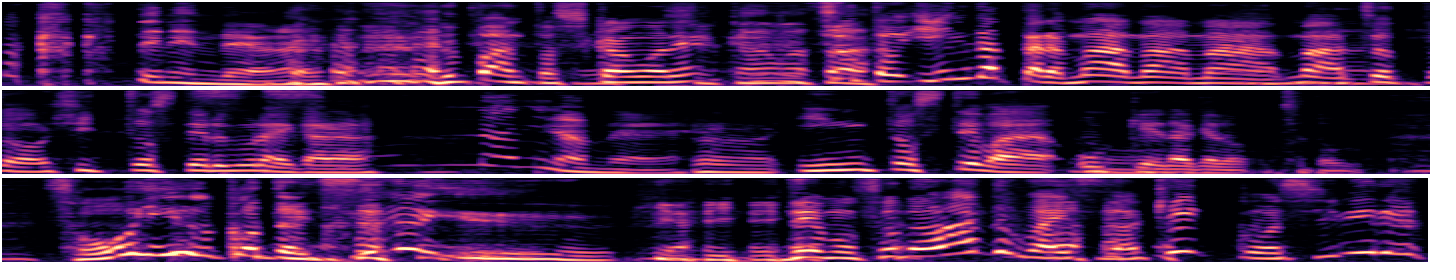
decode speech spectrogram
まかかってねえんだよな。ルパンと主観はね。主観はさちょっと陰だったら、まあまあまあ、まあちょっとヒットしてるぐらいから。そんなんだよね。うん、因としては OK だけど、ちょっと、そういうことすぐ言う。いやいやいや。でもそのアドバイスは結構染みる。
